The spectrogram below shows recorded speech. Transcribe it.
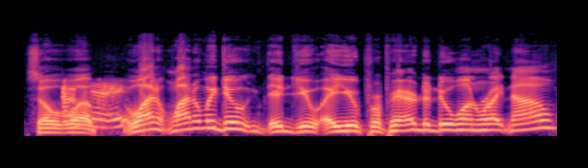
So uh, okay. uh, why why don't we do? Did you are you prepared to do one right now?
